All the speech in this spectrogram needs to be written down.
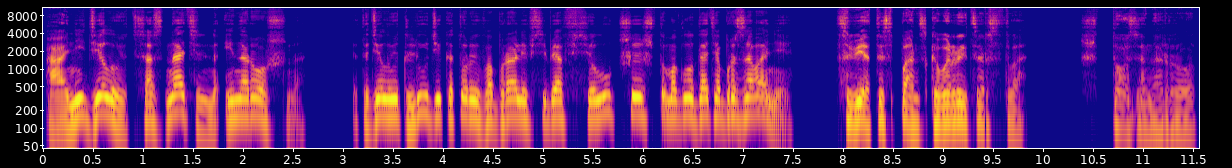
А они делают сознательно и нарочно. Это делают люди, которые вобрали в себя все лучшее, что могло дать образование. Цвет испанского рыцарства. Что за народ?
